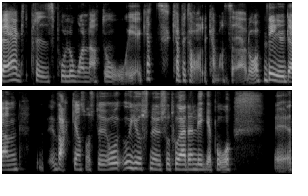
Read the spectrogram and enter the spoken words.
vägt pris på lånat och eget kapital kan man säga då. Det är ju den vacken som styr och, och just nu så tror jag den ligger på eh,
